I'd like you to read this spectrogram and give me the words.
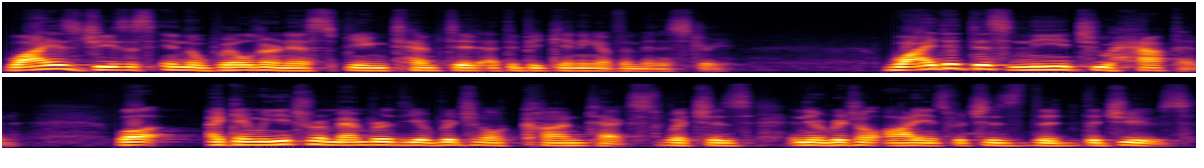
Why is Jesus in the wilderness being tempted at the beginning of the ministry? Why did this need to happen? Well, again, we need to remember the original context, which is in the original audience, which is the, the Jews.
